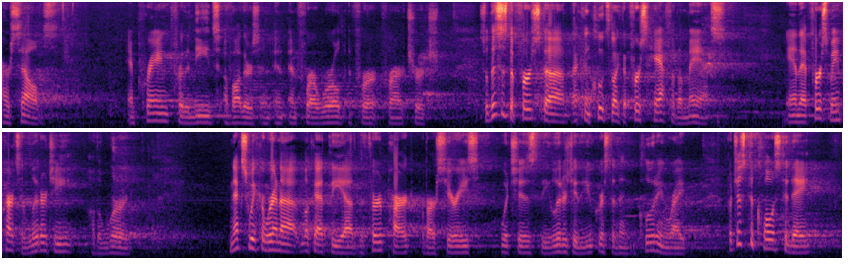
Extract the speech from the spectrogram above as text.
ourselves and praying for the needs of others and, and, and for our world and for, for our church. So this is the first, uh, that concludes like the first half of the Mass. And that first main part's the liturgy of the Word. Next week, we're going to look at the, uh, the third part of our series, which is the liturgy of the Eucharist and the concluding rite. But just to close today,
